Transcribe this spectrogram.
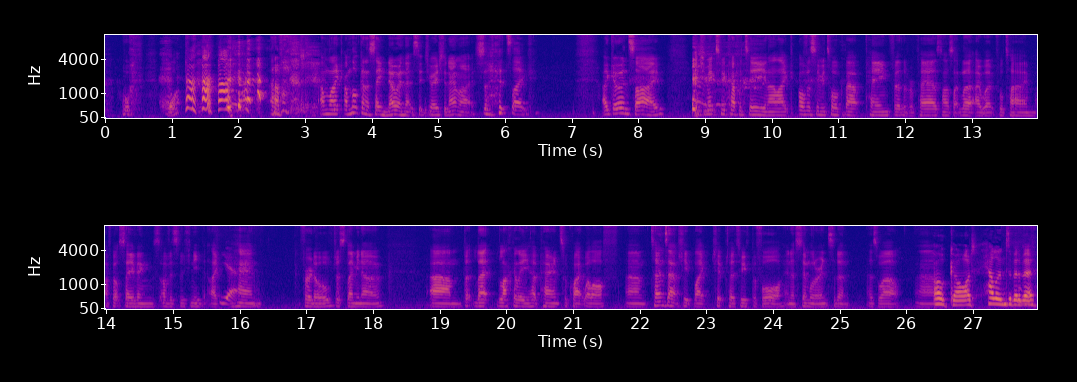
"What?" And I'm, I'm like, "I'm not gonna say no in that situation, am I?" So it's like, I go inside, and she makes me a cup of tea, and I like, obviously we talk about paying for the repairs, and I was like, "Look, I work full time. I've got savings. Obviously, if you need like Yeah. a hand for it all, just let me know." Um, but let, luckily her parents were quite well off. Um, turns out she like chipped her tooth before in a similar incident as well. Um, Oh God, Helen's a bit of a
